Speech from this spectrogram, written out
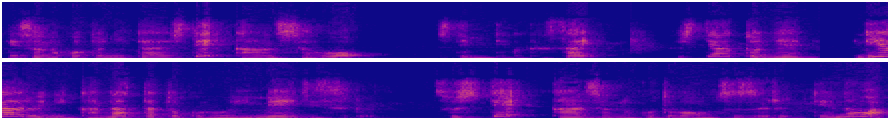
えそのことに対して感謝をしてみてください。そしてあとね、リアルに叶ったところをイメージする。そして感謝の言葉を綴るっていうのは、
